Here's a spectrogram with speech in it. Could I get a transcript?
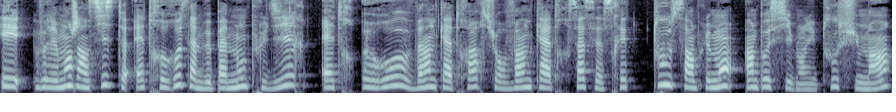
Et vraiment, j'insiste, être heureux, ça ne veut pas non plus dire être heureux 24 heures sur 24. Ça, ça serait tout simplement impossible. On est tous humains.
